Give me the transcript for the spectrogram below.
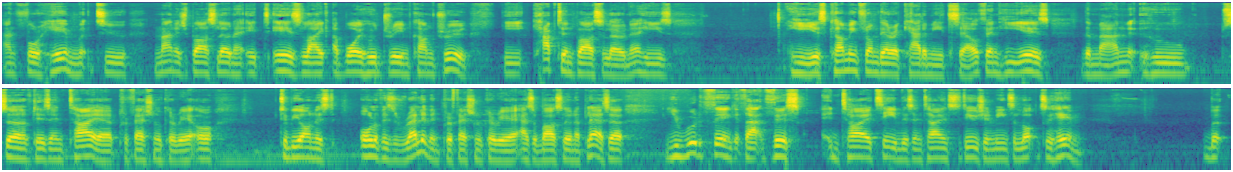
And for him to manage Barcelona, it is like a boyhood dream come true. He captained Barcelona. He's he is coming from their academy itself, and he is the man who served his entire professional career, or to be honest, all of his relevant professional career as a Barcelona player. So you would think that this entire team, this entire institution means a lot to him but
